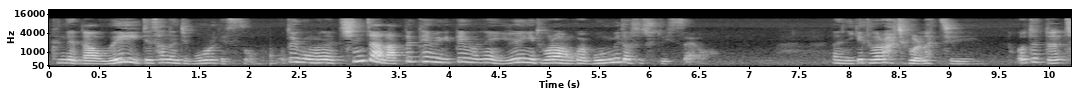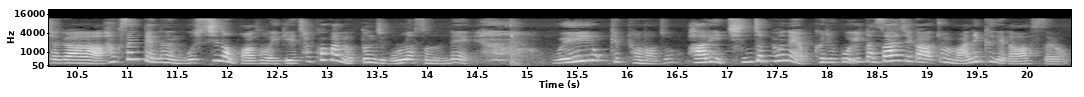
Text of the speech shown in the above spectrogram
근데 나 왜 이제 사는지 모르겠어. 어떻게 보면 진짜 라떼템이기 때문에 유행이 돌아온 걸 못 믿었을 수도 있어요. 난 이게 돌아올 줄 몰랐지. 어쨌든 제가 학생 때는 못 신어봐서 이게 착화감이 어떤지 몰랐었는데 왜 이렇게 편하죠? 발이 진짜 편해요. 그리고 일단 사이즈가 좀 많이 크게 나왔어요.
